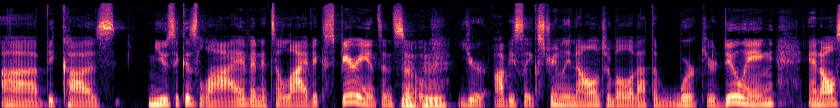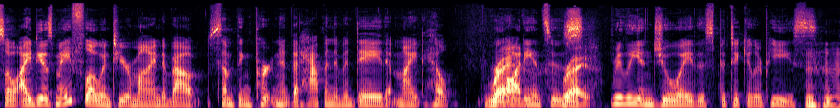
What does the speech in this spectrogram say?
uh, because music is live and it's a live experience. And so Mm-hmm. you're obviously extremely knowledgeable about the work you're doing. And also, ideas may flow into your mind about something pertinent that happened in a day that might help Right, audiences right. really enjoy this particular piece. Mm-hmm.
